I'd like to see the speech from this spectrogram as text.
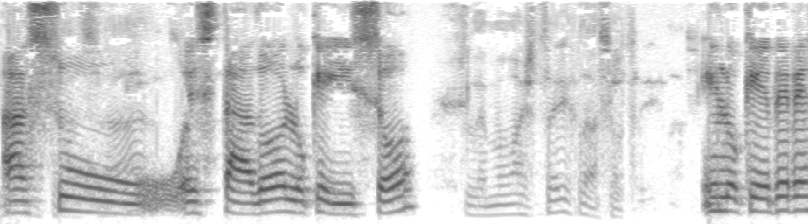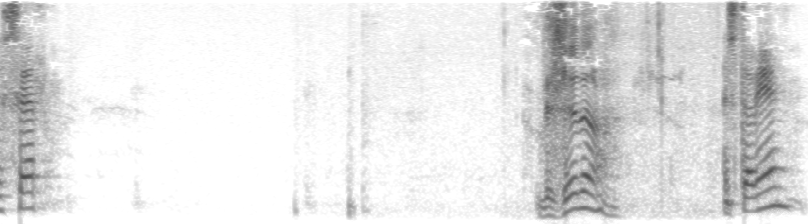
a su estado, lo que hizo y lo que debe hacer. ¿Está bien?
